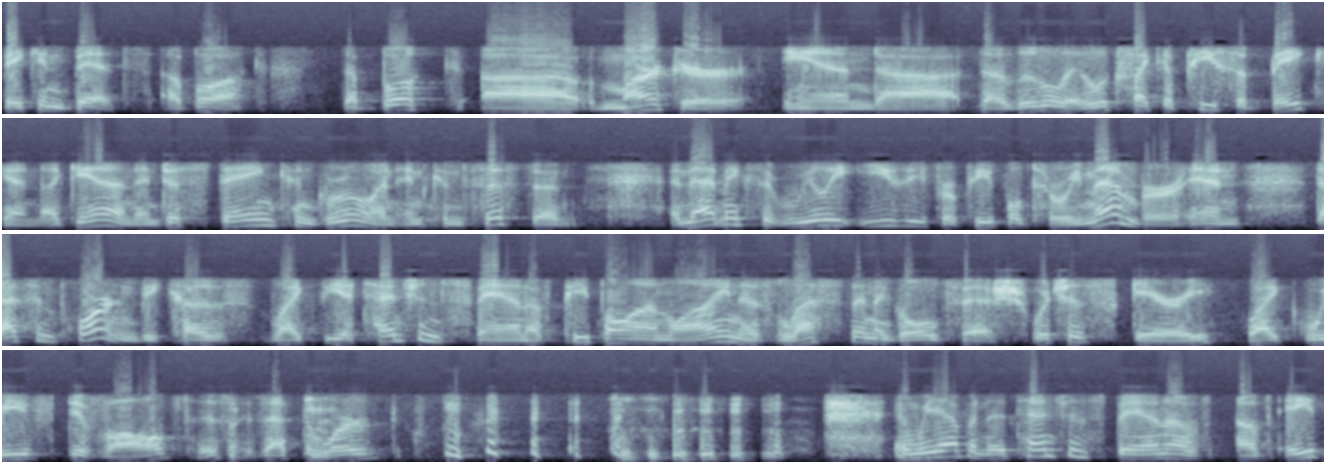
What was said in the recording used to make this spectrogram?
Bacon Bits, a book the book uh, marker and uh, the little it looks like a piece of bacon again and just staying congruent and consistent. And that makes it really easy for people to remember. And that's important because like the attention span of people online is less than a goldfish which is scary. Like we've devolved. Is, is that the word? And we have an attention span of, of eight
